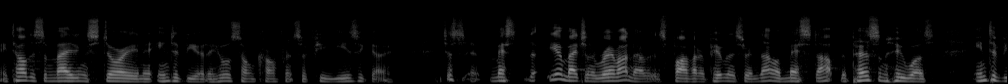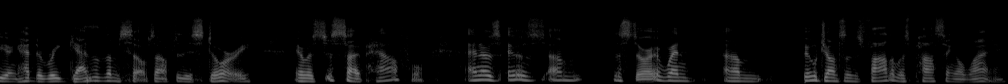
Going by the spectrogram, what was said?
he told this amazing story in an interview at a Hillsong conference a few years ago just messed. You imagine a room. I know there's 500 people in this room. They were messed up. The person who was interviewing had to regather themselves after this story. It was just so powerful, and it was it was um, the story of when um, Bill Johnson's father was passing away,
